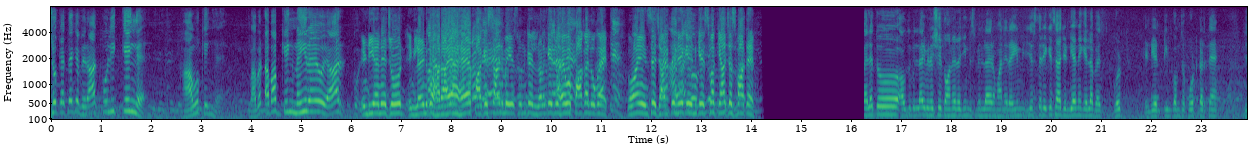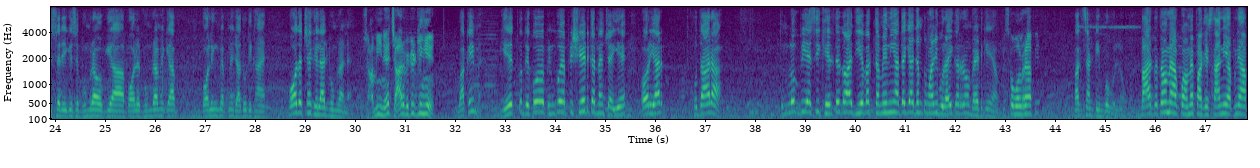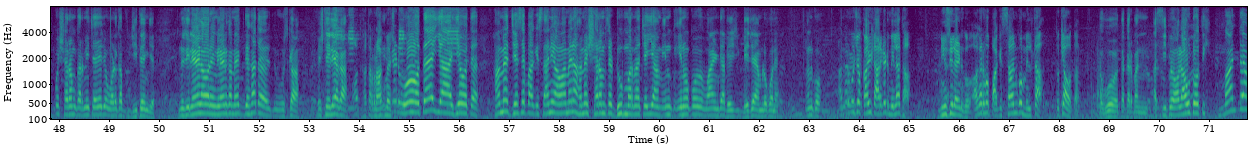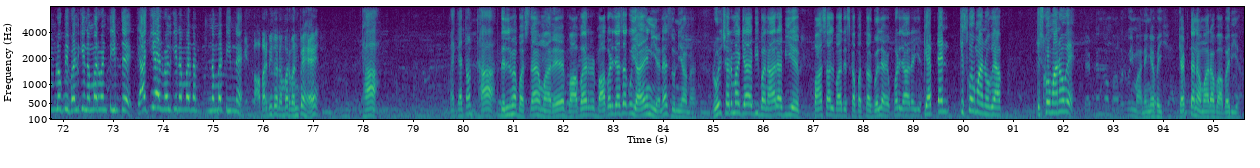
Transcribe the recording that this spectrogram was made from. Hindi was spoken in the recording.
जो कहते हैं कि विराट कोहली किंग है। हाँ वो किंग है। बाबर अब आप किंग नहीं रहे हो यार। इंडिया ने जो इंग्लैंड को हराया है पाकिस्तान में ये सुन के लड़के जो है वो पागल हो गए। तो आए इनसे जानते हैं कि इनके इस वक्त क्या जज्बात है। पहले तो अब्दुल्लाजीम रहीम। जिस तरीके से आज इंडिया ने खेला बेस्ट गुड इंडियन टीम को हम सपोर्ट करते हैं। जिस तरीके से बुमराह हो गया बॉलर बुमराह में क्या बॉलिंग में अपने जादू दिखाएँ। बहुत अच्छा खेला आज बुमराह ने। शामी ने चार विकेट लिए वाकई में ये तो देखो इनको अप्रिशिएट करना चाहिए। और यार खुदारा तुम लोग भी ऐसी खेलते तो आज ये वक्त हमें नहीं आता कि आज हम तुम्हारी बुराई कर रहे हो बैठ के यहाँ। किसको बोल रहे हैं आप ये? पाकिस्तान टीम को बोल रहा हूँ बात बताओ मैं आपको हमें पाकिस्तानी अपने आप को शर्म करनी चाहिए जो वर्ल्ड कप जीतेंगे। न्यूजीलैंड और इंग्लैंड का मैच देखा था उसका ऑस्ट्रेलिया का। बहुत खतरनाक मैच वो होता है या ये होता है? हमें जैसे पाकिस्तानी आवाम है ना हमें शर्म से डूब मरना चाहिए। हम इन इनों को वहाँ इंडिया भेज भेजा है हम लोगों ने उनको। अगर वो जो कल टारगेट मिला था न्यूजीलैंड को अगर वो पाकिस्तान को मिलता तो क्या होता? तो वो तकरीबन 80 पे ऑल आउट होती। मानते हम लोग भी वर्ल्ड की नंबर वन टीम थे। क्या किया वर्ल्ड की नंबर नंबर टीम ने? बाबर भी तो नंबर वन पे है। था। मैं कहता हूँ था। दिल में बसता है हमारे। बाबर बाबर जैसा कोई आया ही नहीं है ना इस दुनिया में। रोहित शर्मा क्या अभी बना रहा है? अभी ये पाँच साल बाद इसका पत्ता गुल है ऊपर जा रही है। कैप्टन किसको मानोगे आप? इसको मानोगे? कैप्टन तो हम बाबर को ही मानेंगे भाई। कैप्टन हमारा बाबर ही है।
